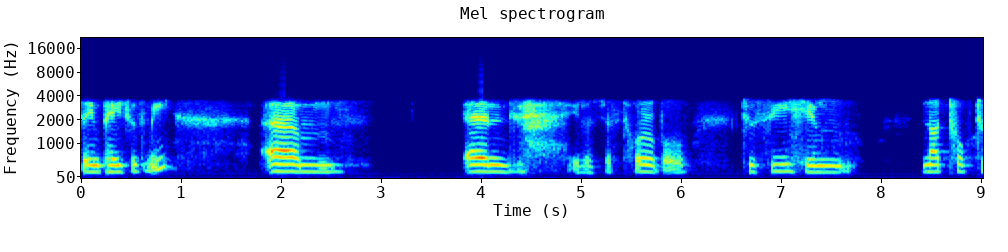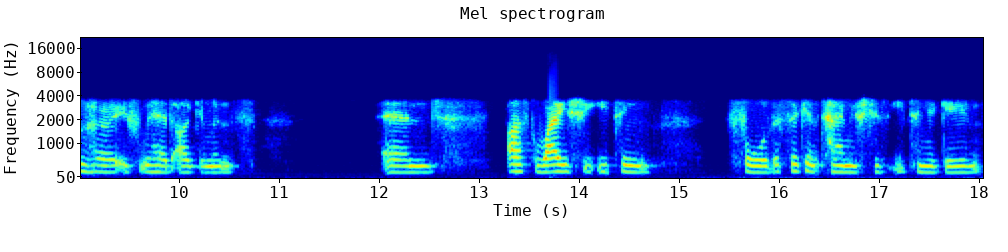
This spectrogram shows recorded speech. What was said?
same page with me. Um, and it was just horrible to see him not talk to her if we had arguments and ask why is she eating for the second time if she's eating again.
